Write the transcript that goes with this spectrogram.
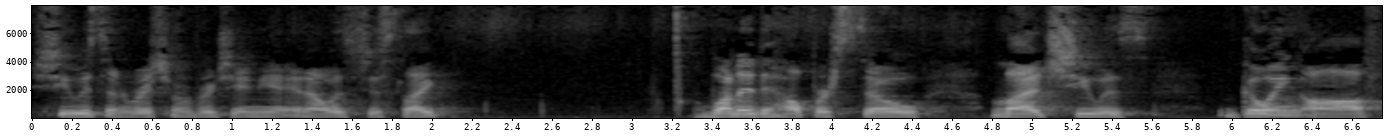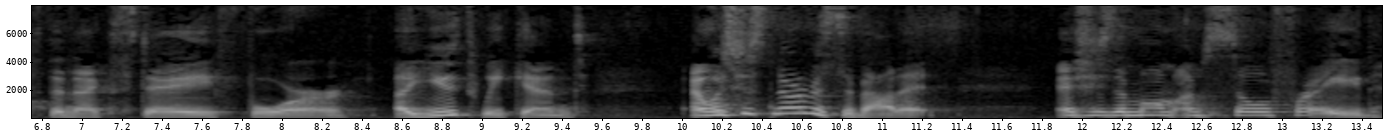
She was in Richmond, Virginia. And I was just like, wanted to help her so much. She was going off the next day for a youth weekend and was just nervous about it. And she said, Mom, I'm so afraid.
